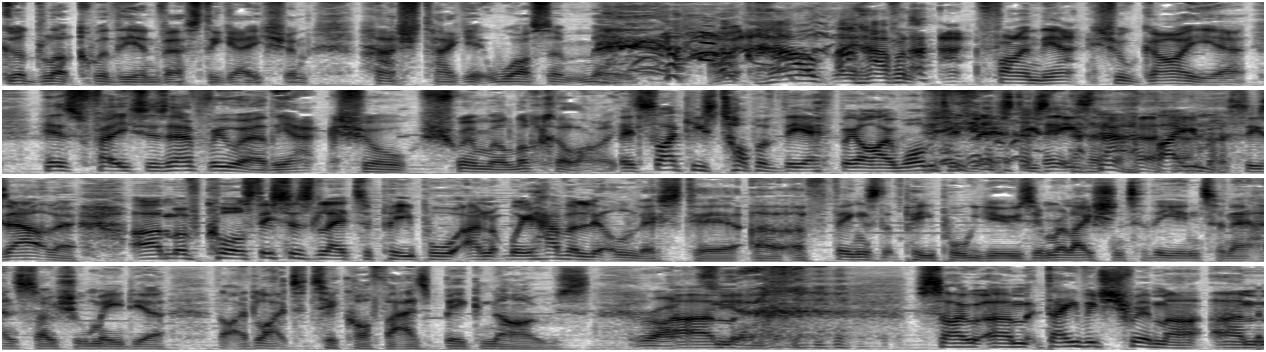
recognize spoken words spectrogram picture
good luck with the investigation. Hashtag it wasn't me. I mean, how they haven't a- find the actual guy yet? His face is everywhere. The actual Schwimmer lookalike. It's like he's top of the FBI wanted list. He's, he's that famous. He's out there. Um, of course, this has led to people, and we have a little list here uh, of things that people use in relation to the internet and social media that I'd like to tick off as big no's. right. Um, yeah. So, um, David Schwimmer um,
